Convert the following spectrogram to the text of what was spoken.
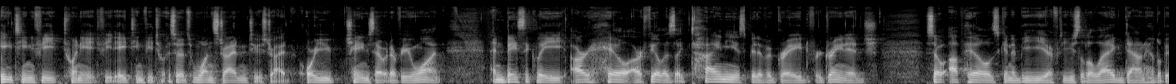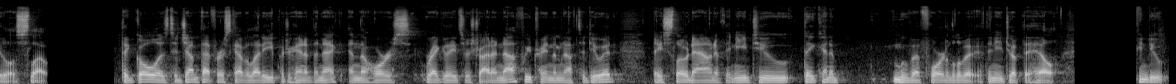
18 feet, 28 feet, 18 feet, 20. so it's one stride and two stride, or you change that whatever you want. And basically our hill, our field is like tiniest bit of a grade for drainage. So uphill is gonna be, you have to use a little leg, downhill will be a little slow. The goal is to jump that first cavaletti, put your hand up the neck, and the horse regulates their stride enough. We train them enough to do it. They slow down if they need to. They kind of move it forward a little bit if they need to up the hill. You can do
